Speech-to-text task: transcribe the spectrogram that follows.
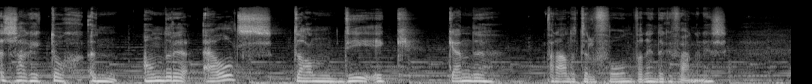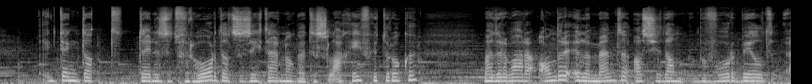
zag ik toch een andere Els dan die ik kende van aan de telefoon, van in de gevangenis. Ik denk dat tijdens het verhoor dat ze zich daar nog uit de slag heeft getrokken. Maar er waren andere elementen. Als je dan bijvoorbeeld uh,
